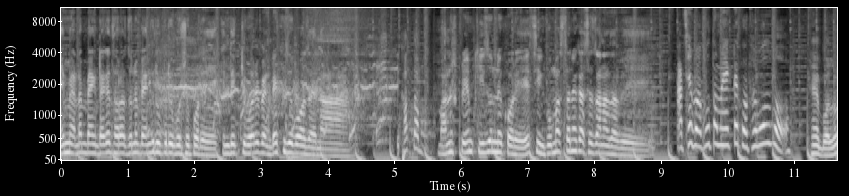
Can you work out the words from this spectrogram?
এই ম্যাডাম ব্যাংকটাকে ধরার জন্য ব্যাংকের উপরে বসে পড়ে কিন্তু একটু পরে ব্যাংকটা খুঁজে পাওয়া যায় না। মানুষ প্রেম কি জন্য করে চিঙ্কু মাস্তানের কাছে জানা যাবে। আচ্ছা বাবু তোমায় একটা কথা বলব? হ্যাঁ বলো।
